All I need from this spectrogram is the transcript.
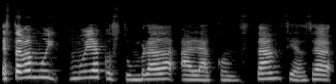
estaba muy, muy acostumbrada a la constancia, o sea,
